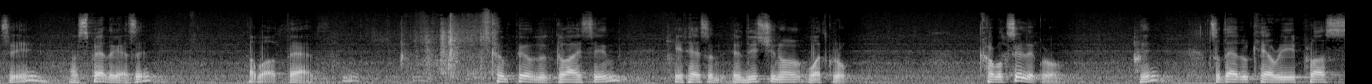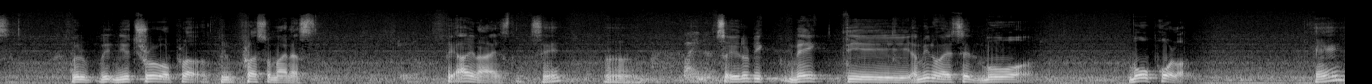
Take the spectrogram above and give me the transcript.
See, aspartic acid how about that? Compared with glycine, it has an additional what group? Carboxylic group. Okay? So that will carry plus, will be neutral or plus, plus or minus? Be ionized. See? So it will be make the amino acid more more polar. Okay?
